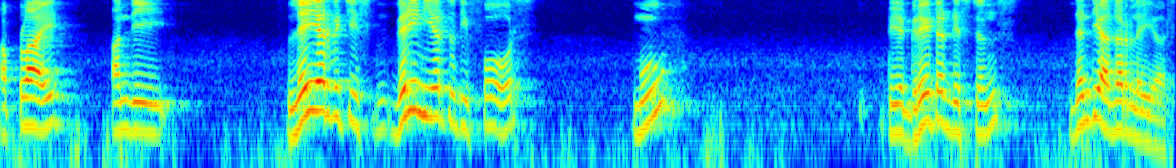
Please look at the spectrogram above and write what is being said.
applied on the layer which is very near to the force move to a greater distance than the other layers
